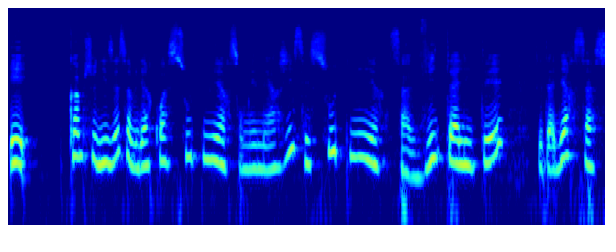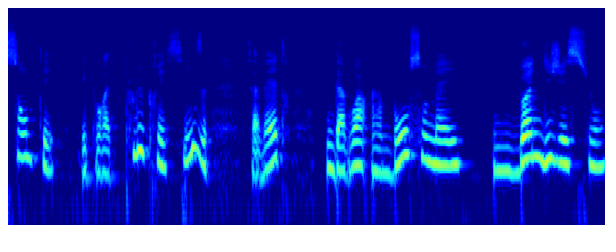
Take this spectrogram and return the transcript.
Et comme je te disais, ça veut dire quoi Soutenir son énergie, c'est soutenir sa vitalité, c'est-à-dire sa santé. Et pour être plus précise, ça va être d'avoir un bon sommeil, une bonne digestion,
